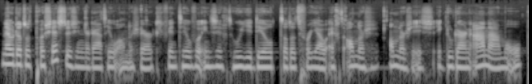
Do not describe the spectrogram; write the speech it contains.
Nou, dat het proces dus inderdaad heel anders werkt. Ik vind heel veel inzicht hoe je deelt dat het voor jou echt anders, anders is. Ik doe daar een aanname op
